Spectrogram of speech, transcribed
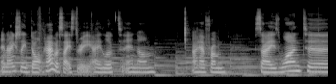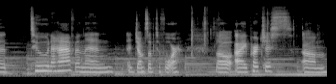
and I actually don't have a size three. I looked and um, I have from size 1 to two and a half and then it jumps up to 4. So I purchased um,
